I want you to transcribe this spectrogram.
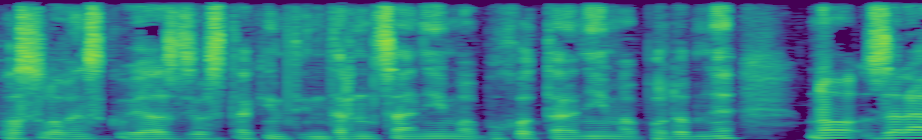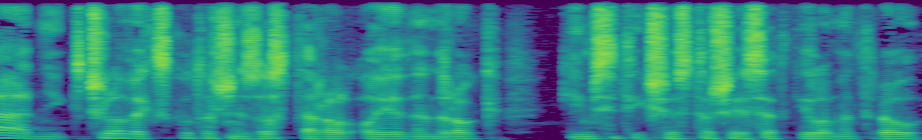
po Slovensku jazdil s takým tým drncaním a buchotaním a podobne. No zrádnik, človek skutočne zostarol o jeden rok, kým si tých 660 kilometrov e,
